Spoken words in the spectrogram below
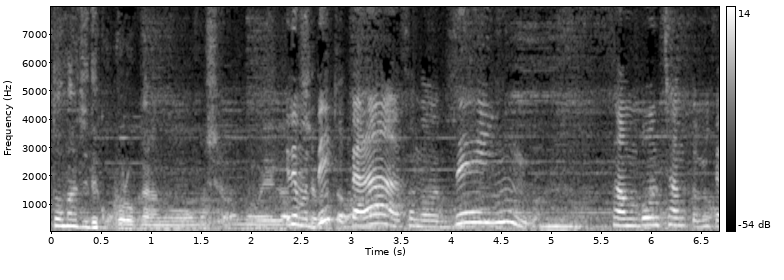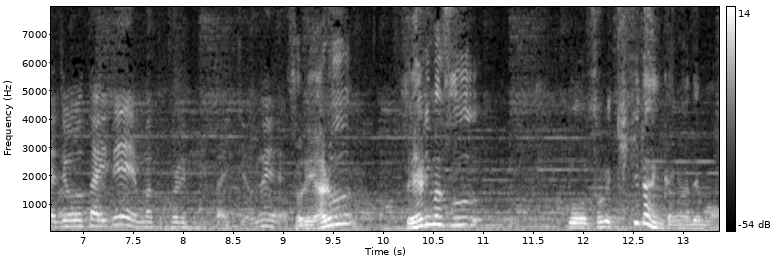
とマジで心からの面白いの映画えでもできたらその全員うん。3本ちゃんと見た状態でまた撮れたいけどね。それやる？それやります？どうそれ聞きたいんかなでも。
